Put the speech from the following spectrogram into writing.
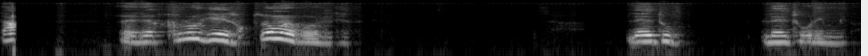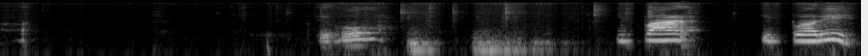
나 네, 이제 크루기의 속성을 보여주겠습니다 레도 레돌입니다. 그리고 이빨 이빨이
